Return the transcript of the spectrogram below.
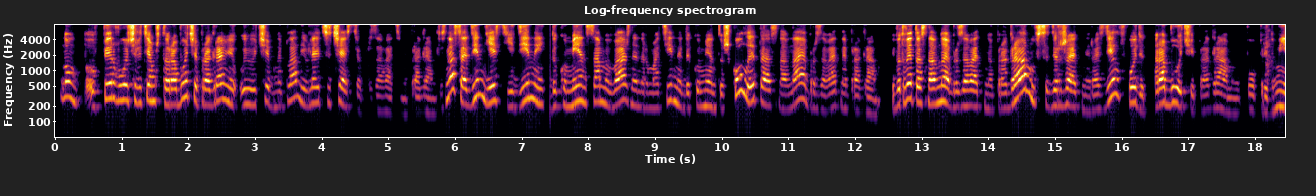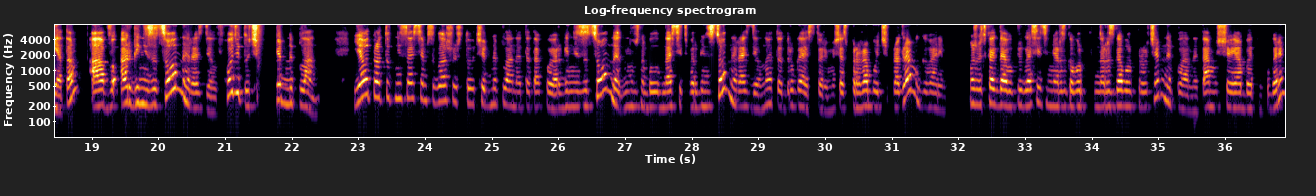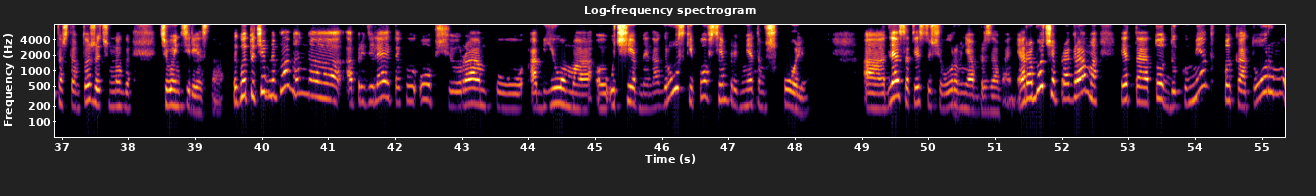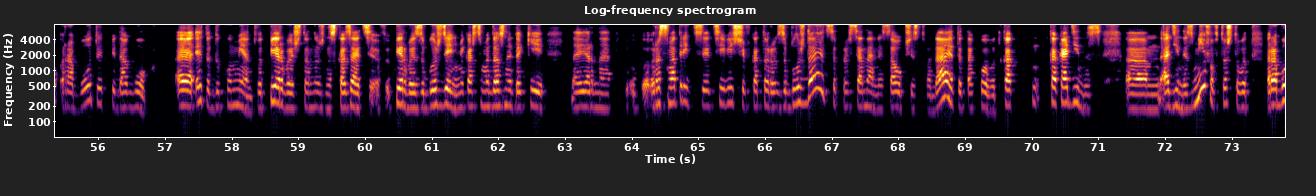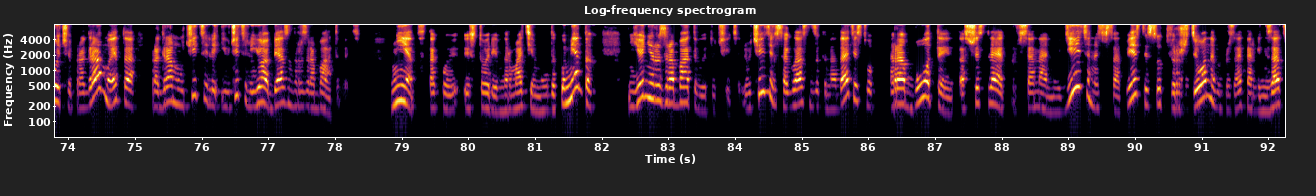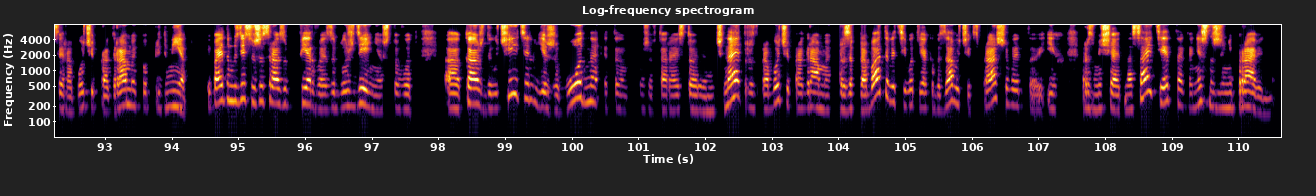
Ну, в первую очередь тем, что рабочая программа и учебный план являются частью образовательной программы. То есть у нас один есть единый документ, самый важный нормативный документ у школы – это основная образовательная программа. И вот в эту основную образовательную программу в содержательный раздел входят рабочие программы по предметам, а в организационный раздел входит учебный план. Я вот про тут не совсем соглашусь, что учебный план это такой организационный, нужно было вносить в организационный раздел, но это другая история. Мы сейчас про рабочие программы говорим. Может быть, когда вы пригласите меня разговор, на разговор про учебные планы, там еще и об этом поговорим, потому что там тоже очень много чего интересного. Так вот, учебный план, он а, определяет такую общую рамку объема э, учебной нагрузки по всем предметам в школе. А, для соответствующего уровня образования. А рабочая программа – это тот документ, по которому работает педагог э, этот документ. Вот первое, что нужно сказать, э, первое заблуждение. Мне кажется, мы должны такие, наверное, рассмотреть те вещи, в которых заблуждается профессиональное сообщество. Да, это такой вот как как один из, эм, один из мифов, то, что вот рабочая программа – это программа учителя, и учитель ее обязан разрабатывать. Нет такой истории в нормативных документах, ее не разрабатывает учитель. Учитель, согласно законодательству, работает, осуществляет профессиональную деятельность в соответствии с утвержденной в образовательной организации рабочей программой по предмету. И поэтому здесь уже сразу первое заблуждение, что вот э, каждый учитель ежегодно, это уже вторая история, начинает рабочие программы разрабатывать, и вот якобы завучик спрашивает, э, их размещает на сайте, это, конечно же, неправильно.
